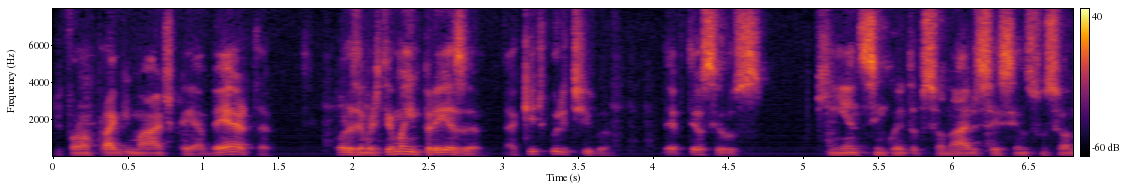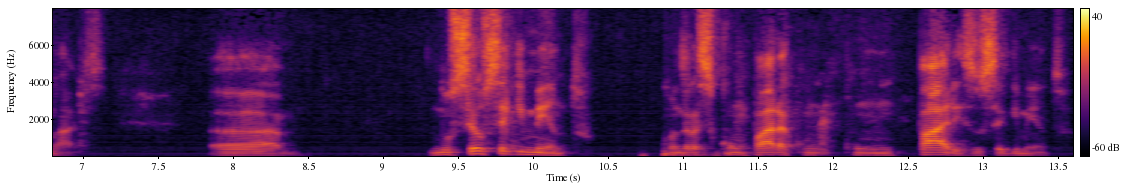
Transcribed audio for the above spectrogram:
de forma pragmática e aberta, por exemplo, a gente tem uma empresa aqui de Curitiba, deve ter os seus 550 funcionários, 600 funcionários. Ah, no seu segmento, quando ela se compara com, com pares do segmento,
